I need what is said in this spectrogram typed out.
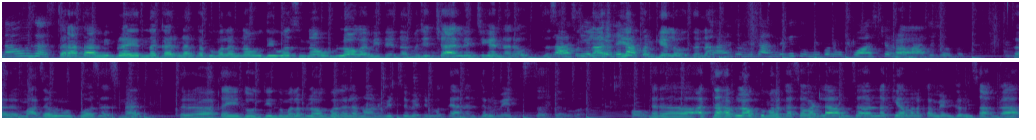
नऊच तर असतात आता आम्ही प्रयत्न करणार का तुम्हाला नऊ दिवस नऊ ब्लॉग आम्ही देणार? म्हणजे चॅलेंज घेणार आहोत. जसं Last आपण year लास्ट केलेलं इयर आपण. पण केलं होतं ना? आणि तुम्ही सांगता की तुम्ही पण उपवास ठेवला हा. माझ्यासोबत. तर माझा पण उपवास असणार. तर आता हे दोन तीन तुम्हाला ब्लॉग बघायला नॉनव्हेजचं भेटेल मग त्यानंतर व्हेजचं सर्व. हो. तर अं, आजचा हा ब्लॉग तुम्हाला कसा वाटला आमचा? नक्की आम्हाला कमेंट करून सांगा.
